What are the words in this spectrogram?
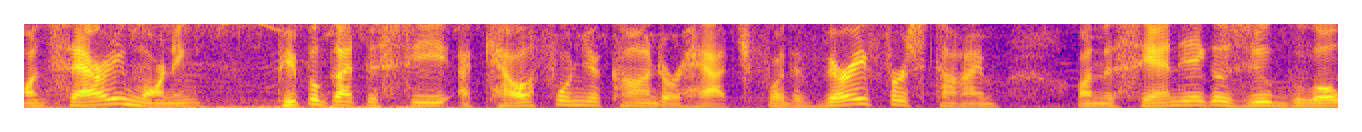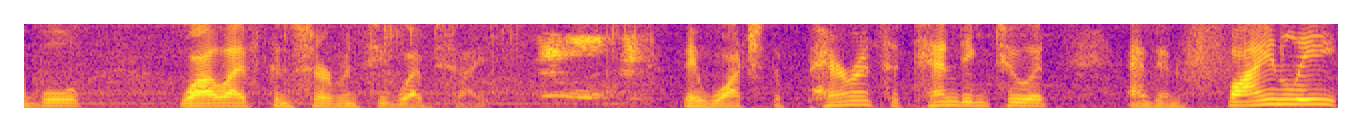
On Saturday morning, people got to see a California condor hatch for the very first time on the San Diego Zoo Global Wildlife Conservancy website. They watched the parents attending to it, and then finally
